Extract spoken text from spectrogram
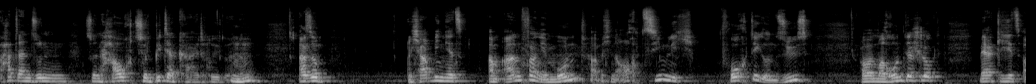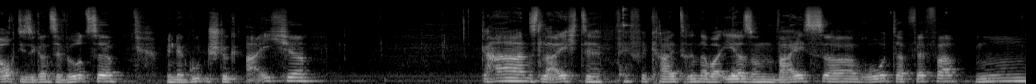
hat dann so einen, so einen Hauch zur Bitterkeit rüber. Ne? Mhm. Also ich habe ihn jetzt am Anfang im Mund, habe ich ihn auch ziemlich fruchtig und süß, aber wenn man runterschluckt, merke ich jetzt auch diese ganze Würze mit einem guten Stück Eiche ganz leichte Pfeffrigkeit drin, aber eher so ein weißer, roter Pfeffer. Mm,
